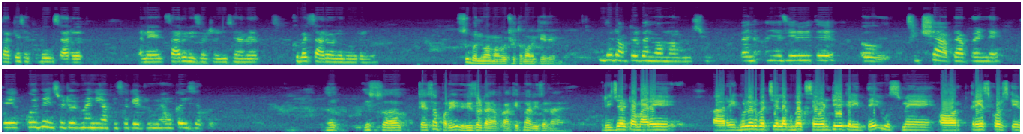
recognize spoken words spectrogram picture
લાગે છે કે બહુ સારું હતું અને સારું રિઝલ્ટ રહ્યું છે અને ખૂબ જ સારો અનુભવ રહ્યો શું બનવા માંગો છો તમારા કેરિયરમાં હું તો ડૉક્ટર બનવા માંગુ છું પણ અહીંયા જે રીતે અ, શિક્ષા આપે આપણને તે કોઈ બી ઇન્સ્ટિટ્યૂટમાં નહીં આપી શકે એટલું મેં હું કહી શકું इस अ, कैसा रिजल्ट आया आपका कितना रिजल्ट आया रिजल्ट हमारे रेगुलर बच्चे लगभग सेवेंटी के करीब थे उसमें और क्रेश कोर्स के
